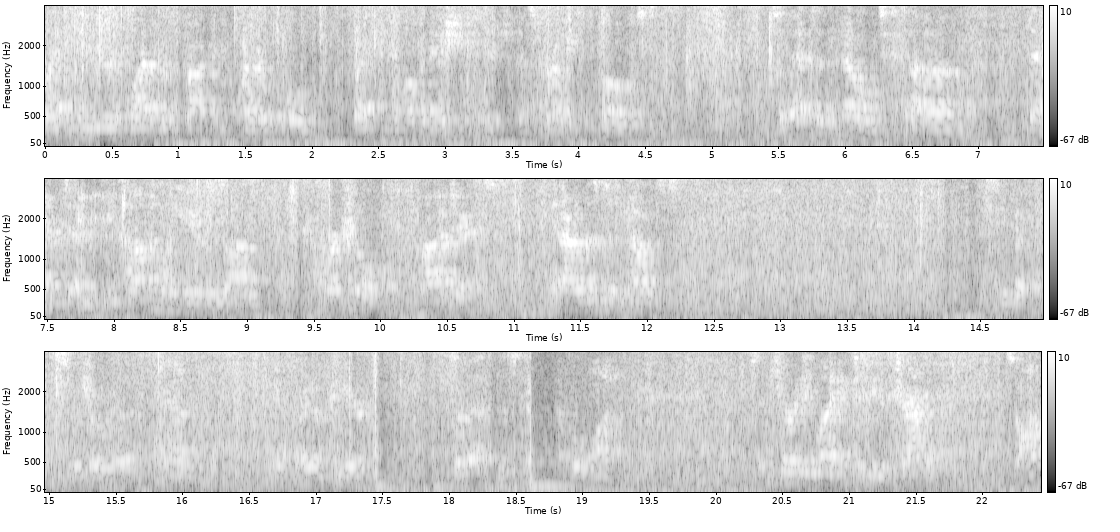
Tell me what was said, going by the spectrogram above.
lighting may be required for the project and whether it will affect the illumination condition as currently proposed. So that's a note um, that uh, we commonly use on commercial projects. In our list of notes, see if I can switch over that plan, yeah, right up here. So that's this note number one, security lighting to be determined. So on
